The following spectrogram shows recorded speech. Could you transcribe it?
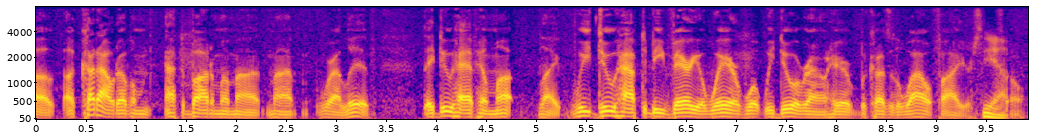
a, a cutout of him at the bottom of my, my where I live. They do have him up. Like we do have to be very aware of what we do around here because of the wildfires. Yeah. So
